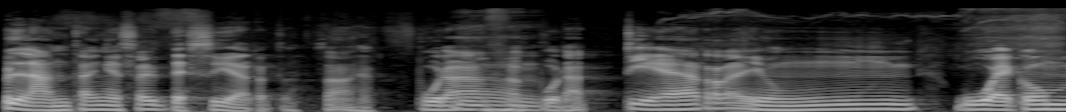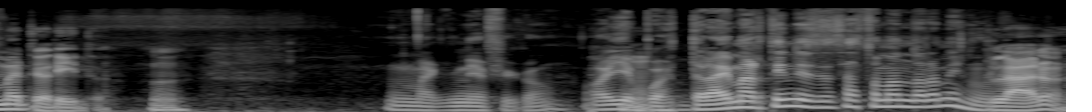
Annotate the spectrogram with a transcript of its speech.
planta en ese desierto, ¿sabes? Pura, pura tierra y un hueco, un meteorito. ¿no? Magnífico. Oye, pues Dry Martini te estás tomando ahora mismo. Claro,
